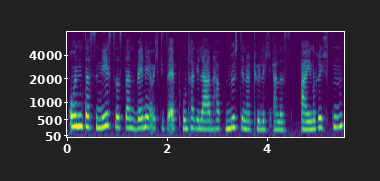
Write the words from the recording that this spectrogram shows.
Und das nächste ist dann, wenn ihr euch diese App runtergeladen habt, müsst ihr natürlich alles einrichten.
